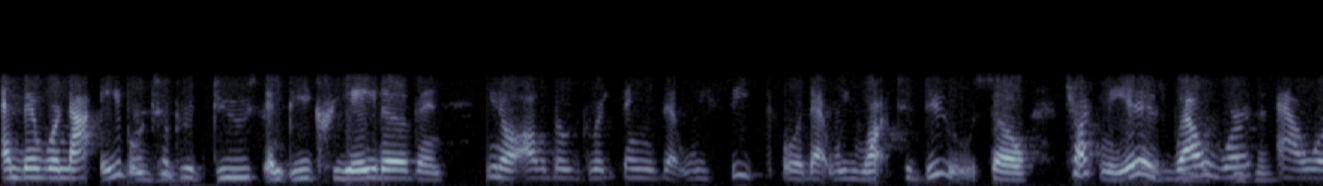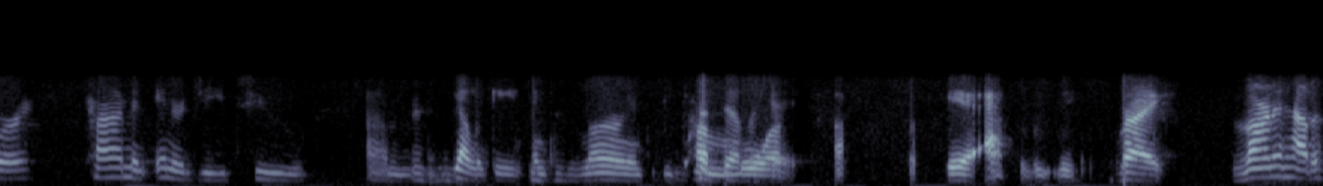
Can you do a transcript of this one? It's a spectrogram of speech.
and then we're not able to Mhm. produce and be creative and you know all of those great things that we seek or that we want to do. So trust me, it is well Mhm. worth Mhm. our time and energy to um, Mhm. delegate and to learn and to become more. Uh, yeah, absolutely. Right. Learning how to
